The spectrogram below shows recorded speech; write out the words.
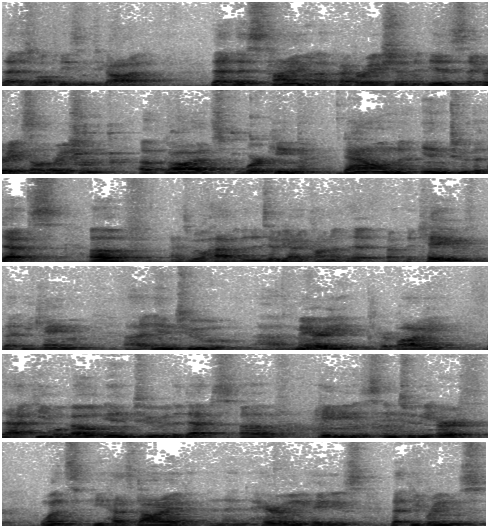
that is well pleasing to God. That this time of preparation is a great celebration of God's working down into the depths of, as we'll have the nativity icon of the, of the cave that he came uh, into uh, Mary, her body, that he will go into the depths of Hades, into the earth, once he has died, and in harrowing Hades, that he brings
